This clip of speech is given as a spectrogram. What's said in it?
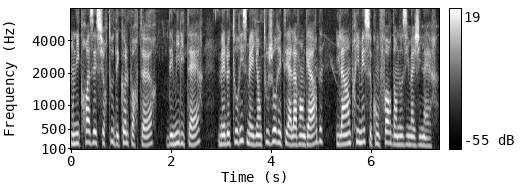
on y croisait surtout des colporteurs, des militaires, mais le tourisme ayant toujours été à l'avant-garde, il a imprimé ce confort dans nos imaginaires.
